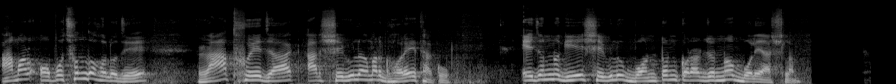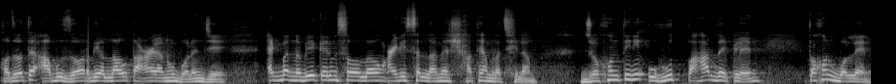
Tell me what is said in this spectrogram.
আমার অপছন্দ হলো যে রাত হয়ে যাক আর সেগুলো আমার ঘরেই থাকুক। এজন্য গিয়ে সেগুলো বন্টন করার জন্য বলে আসলাম। হজরতে আবু জরদি আল্লাহ তাহু বলেন যে, একবার নবী করিম সাল্লাহ আলী সাল্লামের সাথে আমরা ছিলাম। যখন তিনি উহুদ পাহাড় দেখলেন, তখন বললেন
